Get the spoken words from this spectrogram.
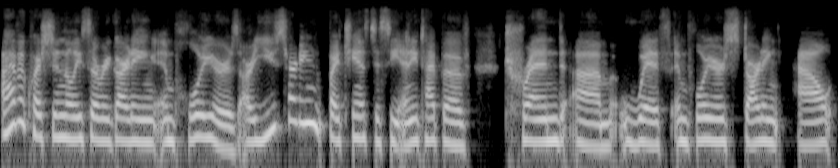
I have a question, Elisa, regarding employers. Are you starting by chance to see any type of trend um, with employers starting out,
